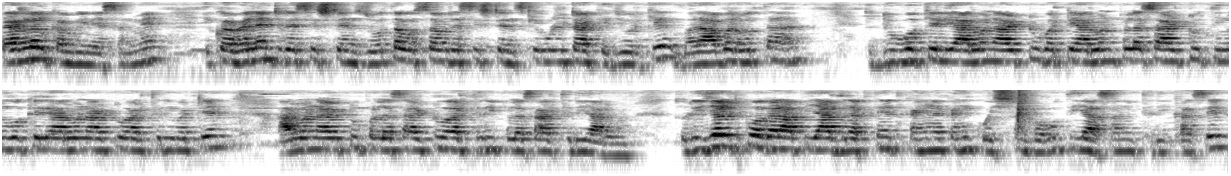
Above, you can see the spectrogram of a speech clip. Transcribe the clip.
पैरेलल कॉम्बिनेशन में इक्वेलेंट रेसिस्टेंस जो होता है वो सब रेसिस्टेंस के उल्टा के जोड़ के बराबर होता है। तो दो गो के लिए आर वन आर टू बटे R one plus R two तीन गो के लिए R one R two R three बटे R one R two plus R two R three plus R three R one तो रिज़ल्ट को अगर आप याद रखते हैं तो कहीं ना कहीं क्वेश्चन बहुत ही आसानी तरीका से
